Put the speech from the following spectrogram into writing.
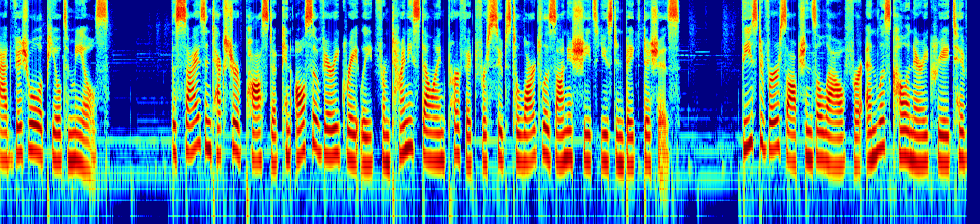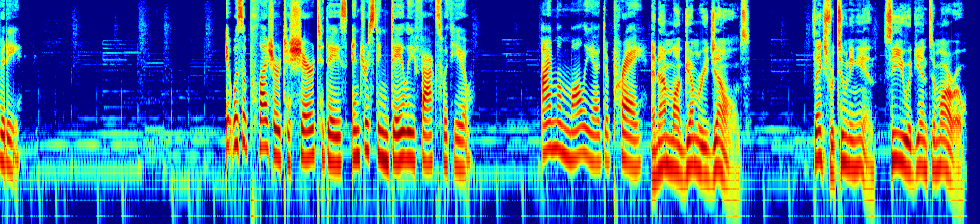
add visual appeal to meals. The size and texture of pasta can also vary greatly from tiny stelline perfect for soups to large lasagna sheets used in baked dishes. These diverse options allow for endless culinary creativity. It was a pleasure to share today's interesting daily facts with you. I'm Amalia Dupre. And I'm Montgomery Jones. Thanks for tuning in. See you again tomorrow.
